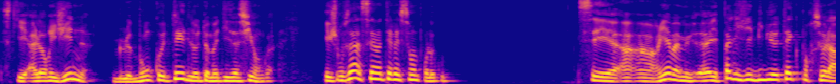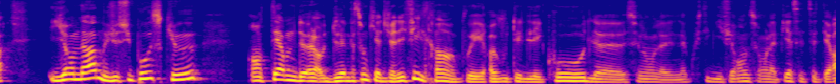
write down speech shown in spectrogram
Ce qui est à l'origine le bon côté de l'automatisation. Et je trouve ça assez intéressant pour le coup. C'est un, rien m'amuse. Il n'y a pas des bibliothèques pour cela. Il y en a, mais je suppose que en termes de. Alors, de la même façon qu'il y a déjà des filtres, hein, vous pouvez rajouter de l'écho, selon l'acoustique différente, selon la pièce, etc.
